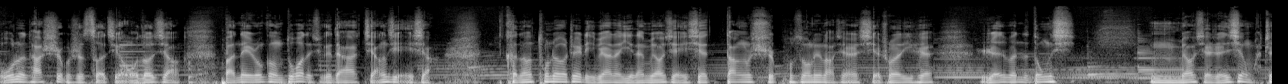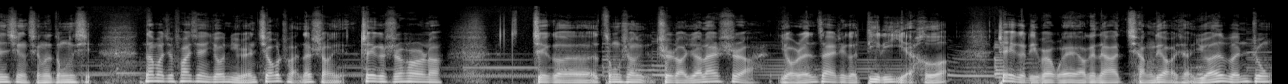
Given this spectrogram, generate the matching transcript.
无论它是不是色情，我都想把内容更多的去给大家讲解一下，可能通过这里边呢，也能描写一些当时蒲松龄老先生写出来的一些人文的东西。嗯，描写人性嘛，真性情的东西，那么就发现有女人娇喘的声音。这个时候呢，这个宗生知道原来是啊，有人在这个地里野合。这个里边我也要跟大家强调一下，原文中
